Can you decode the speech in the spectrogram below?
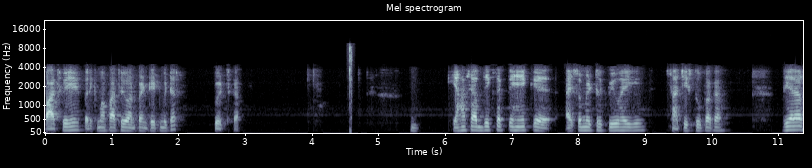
पाथवे है, परिक्रमा पाथवे 1.8 मीटर विड्थ का। यहाँ से आप देख सकते हैं एक आइसोमेट्रिक व्यू है ये, सांची स्तूपा का। There are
